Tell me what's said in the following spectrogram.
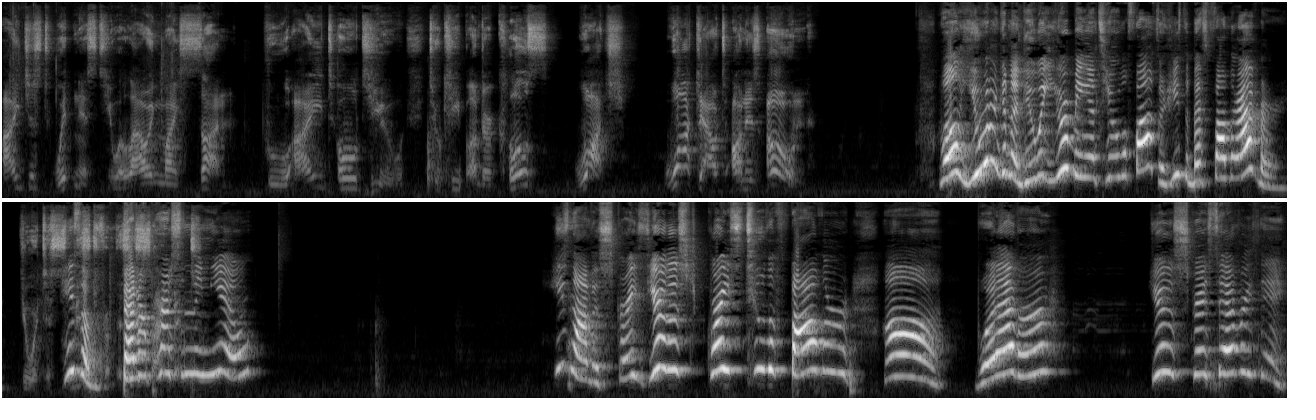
I just witnessed you allowing my son, who I told you to keep under close watch, walk out on his own. Well, you weren't gonna do it. You're being a terrible father. He's the best father ever. You were He's a from this better assignment. person than you. He's not a disgrace. You're a disgrace to the father. Ah, whatever. You're a disgrace everything.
